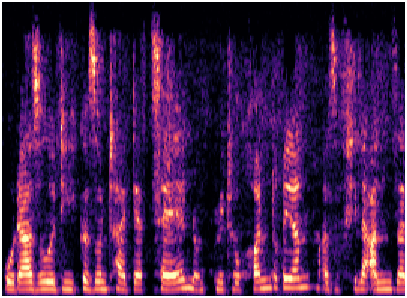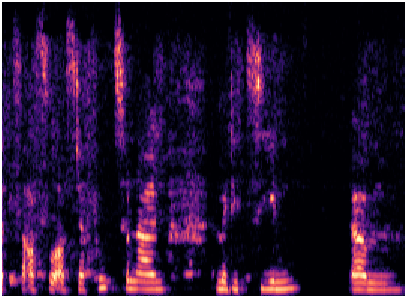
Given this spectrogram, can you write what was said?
oder so die Gesundheit der Zellen und Mitochondrien, also viele Ansätze auch so aus der funktionalen Medizin. Ähm,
